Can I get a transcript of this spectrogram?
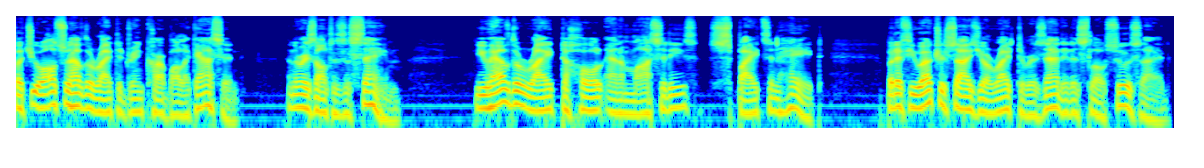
But you also have the right to drink carbolic acid, and the result is the same. You have the right to hold animosities, spites, and hate. But if you exercise your right to resent, it is slow suicide.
